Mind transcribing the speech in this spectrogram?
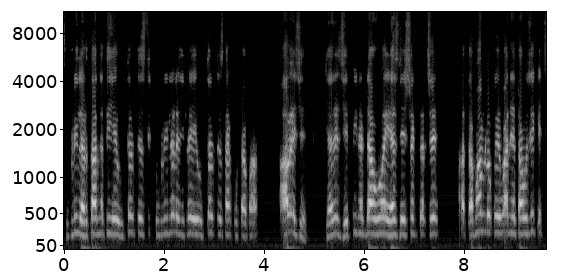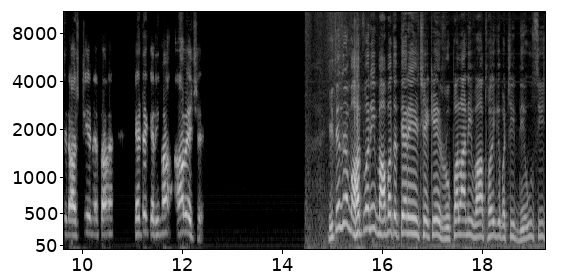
ચૂંટણી લડતા નથી, એ ઉત્તર પ્રદેશથી ચૂંટણી લડે એટલે એ ઉત્તર પ્રદેશના કોટામાં આવે છે. જ્યારે જેપી નડ્ડા હોય, એસ જયશંકર છે, આ તમામ લોકો એવા નેતાઓ છે કે રાષ્ટ્રીય નેતાના કેટેગરીમાં આવે છે. હિતેન્દ્ર, મહત્વની બાબત અત્યારે એ છે કે રૂપાલાની વાત હોય કે પછી દેવુસિંહ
